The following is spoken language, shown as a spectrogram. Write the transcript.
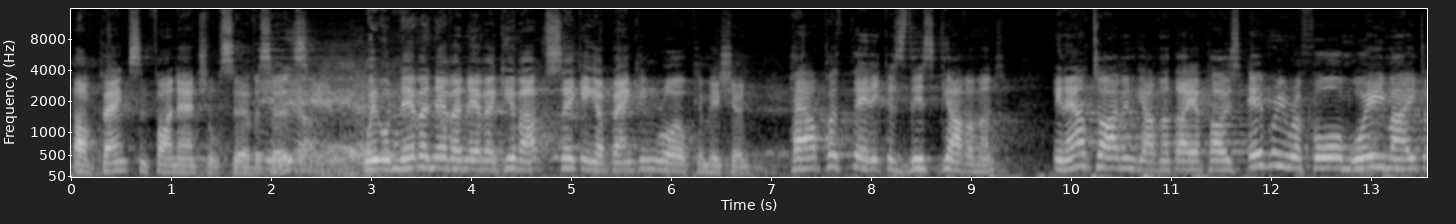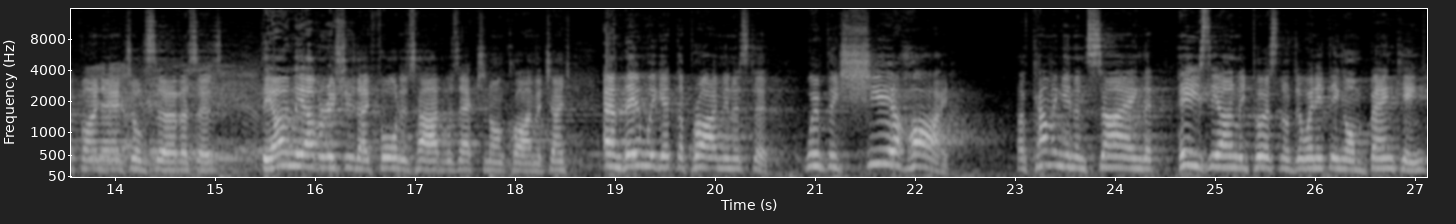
of banks and financial services. We will never, never, never give up seeking a banking royal commission. How pathetic is this government in our time in government, they opposed every reform we made to financial services. The only other issue they fought as hard was action on climate change. And then we get the Prime Minister with the sheer hide of coming in and saying that he's the only person who'll do anything on banking.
